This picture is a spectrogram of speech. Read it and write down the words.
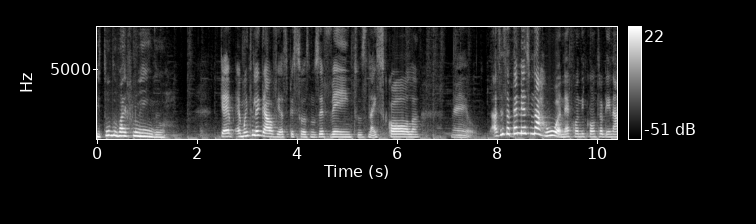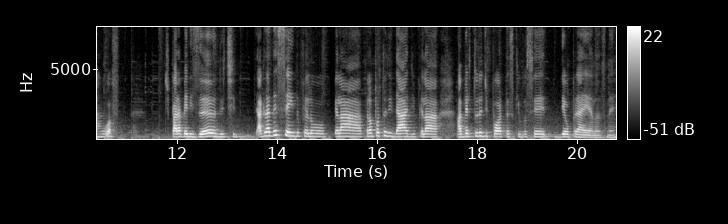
e tudo vai fluindo. É, é muito legal ver as pessoas nos eventos, na escola, né? às vezes até mesmo na rua, né? Quando encontra alguém na rua te parabenizando e te agradecendo pelo, pela, pela oportunidade, pela abertura de portas que você deu para elas, né?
